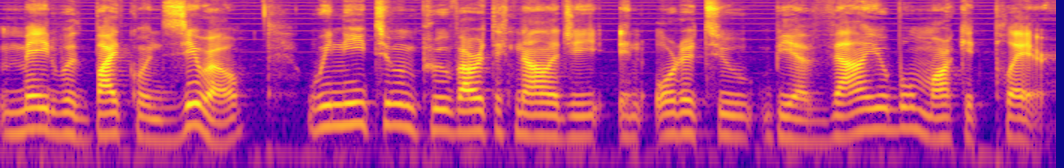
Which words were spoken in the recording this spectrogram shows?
made with Bytecoin Zero, we need to improve our technology in order to be a valuable market player.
